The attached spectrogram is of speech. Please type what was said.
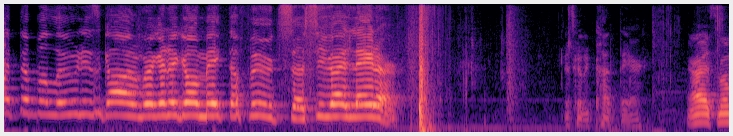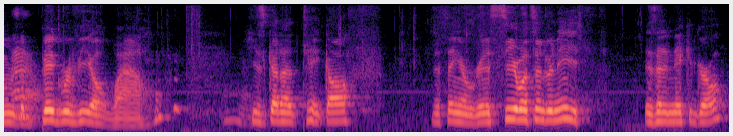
But the balloon is gone. We're gonna go make the food. So see you guys later. It's gonna cut there. All right, it's the moment of the big reveal. Wow. He's gonna take off the thing, and we're gonna see what's underneath. Is it a naked girl?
